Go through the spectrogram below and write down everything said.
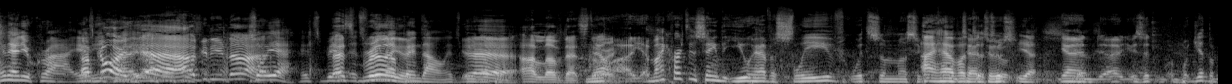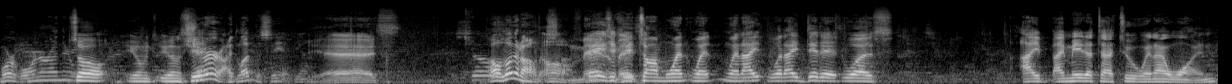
And then you cry. of he course, cried. yeah. How could you not? So yeah, it's been That's it's brilliant. been up and down. It's been up and yeah, down. I love that story. Now, uh, am I correct in saying that you have a sleeve with some uh, I have a tattoos? tattoo. Yes. Yeah, yes. and uh, is it? Do you have the Borg Warner on there? So you want, you want to see it? sure, I'd love to see it. Yeah. yes. Oh, look at all this Oh stuff. man. Basically, amazing. Tom, when, when when I what I did it was, I I made a tattoo when I won,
